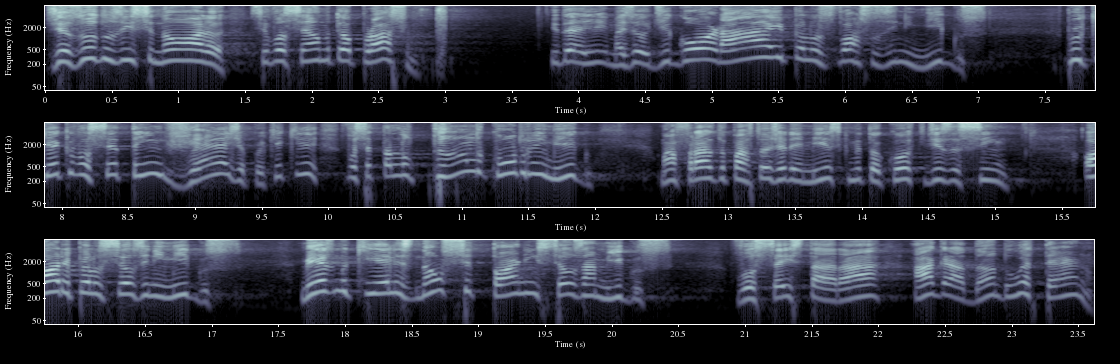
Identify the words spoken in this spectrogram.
Jesus nos ensinou, olha, se você ama o teu próximo, e daí? Mas eu digo, orai pelos vossos inimigos. Por que, que você tem inveja? Por que, que você está lutando contra o inimigo? Uma frase do pastor Jeremias que me tocou, que diz assim, ore pelos seus inimigos, mesmo que eles não se tornem seus amigos, você estará agradando o eterno.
